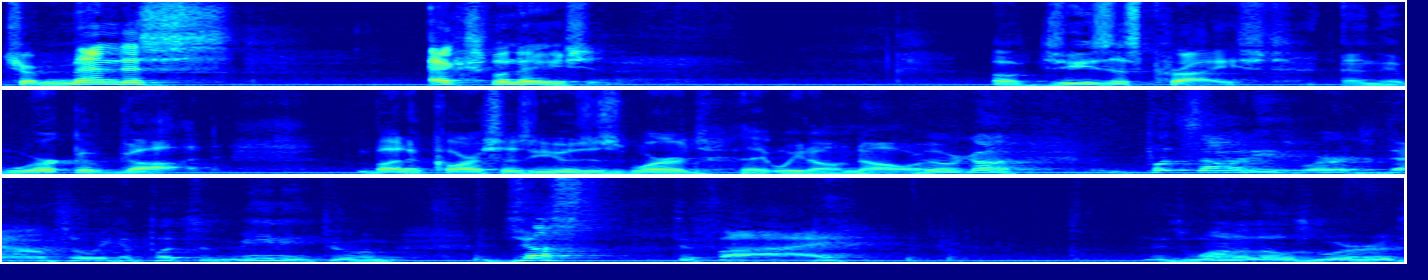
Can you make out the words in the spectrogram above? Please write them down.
tremendous explanation of Jesus Christ and the work of God. But of course, it uses words that we don't know. We're going to put some of these words down so we can put some meaning to them. Justify is one of those words.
